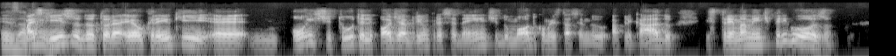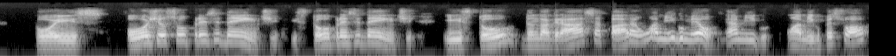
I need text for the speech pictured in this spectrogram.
Exatamente. Mais que isso, doutora, eu creio que é, o Instituto ele pode abrir um precedente, do modo como ele está sendo aplicado, extremamente perigoso, pois Hoje eu sou presidente, estou presidente e estou dando a graça para um amigo meu, é amigo, um amigo pessoal,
